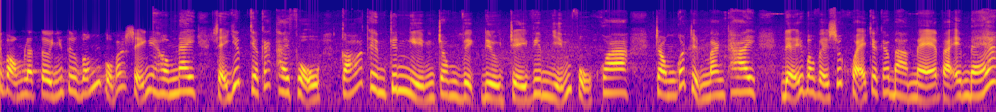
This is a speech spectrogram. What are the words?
Hy vọng là từ những tư vấn của bác sĩ ngày hôm nay sẽ giúp cho các thai phụ có thêm kinh nghiệm trong việc điều trị viêm nhiễm phụ khoa trong quá trình mang thai để bảo vệ sức khỏe cho cả bà mẹ và em bé.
